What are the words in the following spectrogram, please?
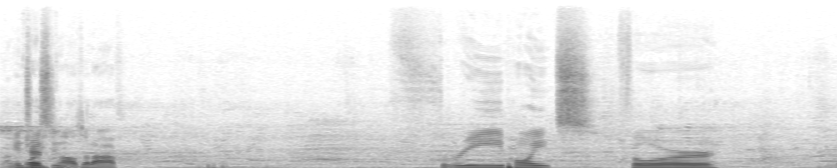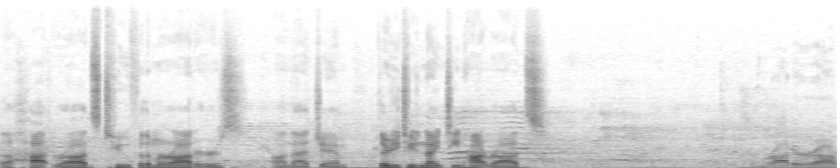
Blunt Interesting. Calls it off. Three points for the Hot Rods, two for the Marauders on that jam. 32 to 19 Hot Rods. The Marauder uh,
